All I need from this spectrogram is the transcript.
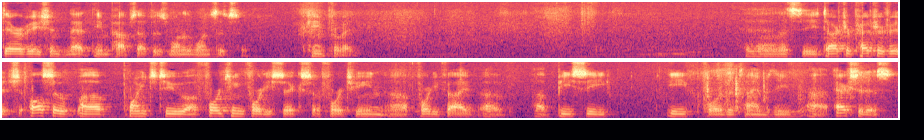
derivation, that name pops up as one of the ones that came from it. Uh, let's see, Dr. Petrovich also uh, points to uh, 1446 or 1445 uh, uh, BCE for the time of the uh, Exodus.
